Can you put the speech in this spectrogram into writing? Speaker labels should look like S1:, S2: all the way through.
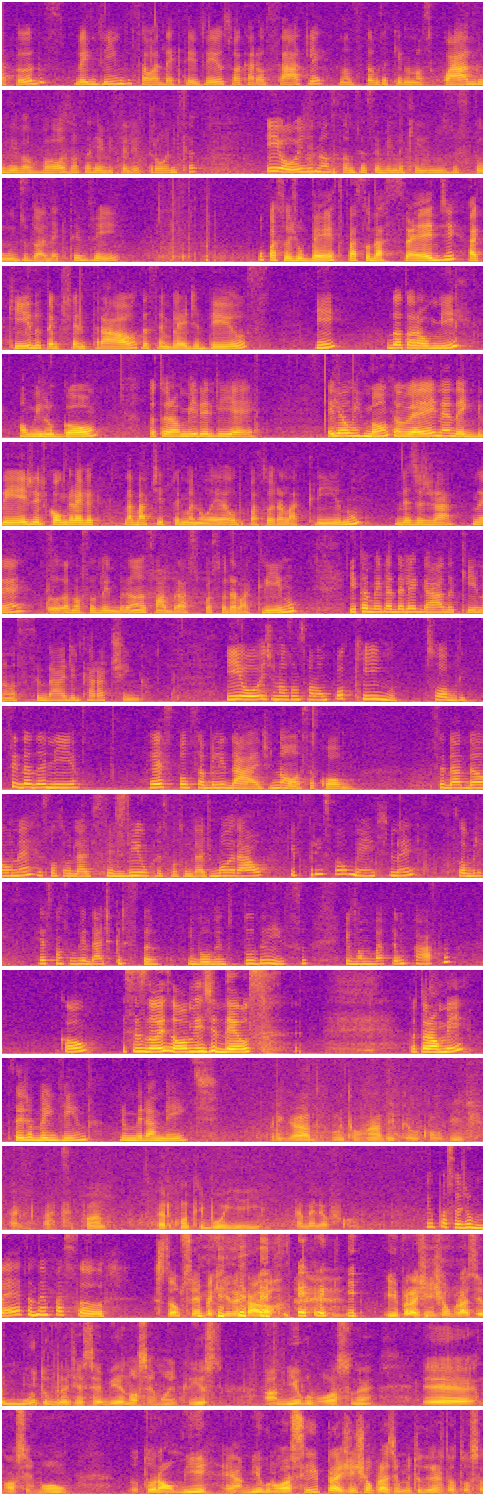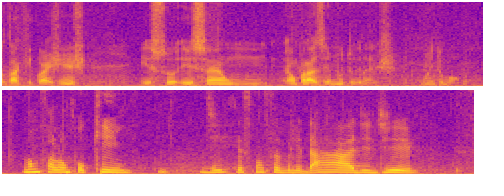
S1: Olá a todos, bem-vindos ao ADEC TV, eu sou a Carol Sattler, nós estamos aqui no nosso quadro Viva Voz, nossa revista eletrônica, e hoje nós estamos recebendo aqui nos estúdios do ADEC TV o pastor Gilberto, pastor da sede aqui do Templo Central da Assembleia de Deus, e o doutor Almir, Almir Lugon. Doutor Almir, ele é, ele é um irmão também, né, da igreja, ele congrega na Batista Emanuel, do pastor Alacrino, desde já, né, as nossas lembranças, um abraço para o pastor Alacrino. E também ele é delegado aqui na nossa cidade, em Caratinga. E hoje nós vamos falar um pouquinho sobre cidadania, responsabilidade nossa como cidadão, né, responsabilidade civil, responsabilidade moral e principalmente, né, sobre responsabilidade cristã, envolvendo tudo isso. E vamos bater um papo com esses dois homens de Deus. Doutor Almir, Seja bem-vindo, primeiramente.
S2: Obrigado, muito honrado aí pelo convite, estar aqui participando. Espero contribuir aí da melhor forma.
S1: E o pastor Gilberto, né, pastor?
S3: Estamos sempre aqui, né, Carol?
S1: sempre aqui.
S3: E para a gente é um prazer muito grande receber nosso irmão em Cristo, amigo nosso, né? É, nosso irmão, doutor Almir, é amigo nosso. E para a gente é um prazer muito grande, doutor, você estar aqui com a gente. Isso, isso é, um, é um prazer muito grande, muito bom.
S1: Vamos falar um pouquinho de responsabilidade, de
